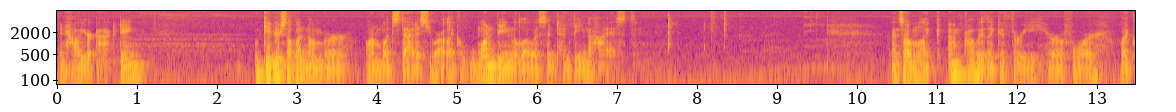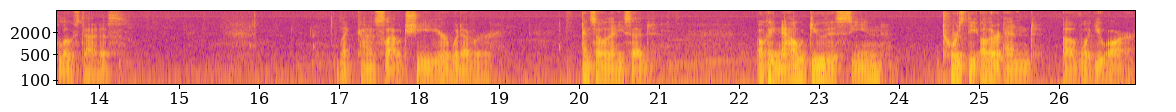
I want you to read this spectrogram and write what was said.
and how you're acting. Give yourself a number on what status you are like 1 being the lowest and 10 being the highest. And so I'm like I'm probably like a 3 or a 4 like low status. Like kind of slouchy or whatever. And so then he said okay now do this scene towards the other end of what you are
